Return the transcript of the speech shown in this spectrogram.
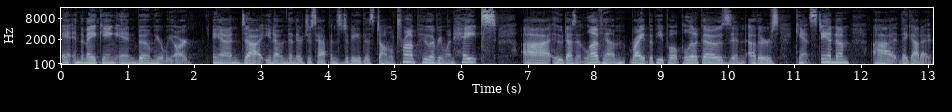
eh, in the making, and boom, here we are. And uh, you know, and then there just happens to be this Donald Trump who everyone hates, uh, who doesn't love him, right? But people, politicos and others can't stand him. Uh, they gotta,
